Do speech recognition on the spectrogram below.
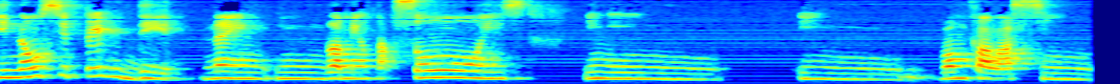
e não se perder né, em, em lamentações, em, em, vamos falar assim,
